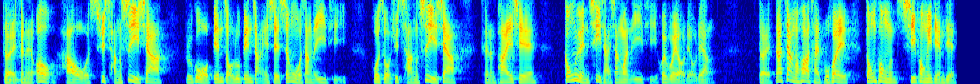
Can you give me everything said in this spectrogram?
对，嗯可能哦，好，我去尝试一下，如果我边走路边讲一些生活上的议题，或是我去尝试一下，可能拍一些公园器材相关的议题，会不会有流量？对，那这样的话才不会东碰西碰一点点，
